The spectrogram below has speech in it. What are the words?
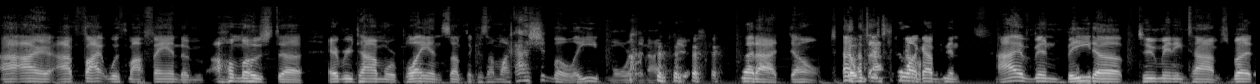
I, I fight with my fandom almost uh, every time we're playing something because I'm like I should believe more than I do, but I don't. don't I feel like I've been I have been beat up too many times. But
